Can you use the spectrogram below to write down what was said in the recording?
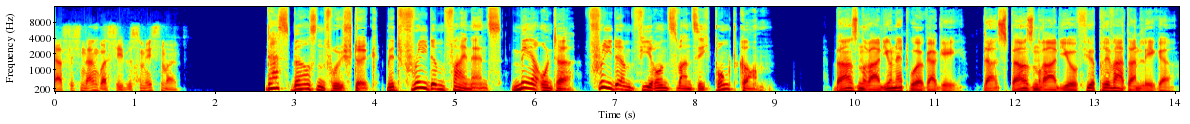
Herzlichen Dank, Basti. Bis zum nächsten Mal. Das Börsenfrühstück mit Freedom Finance. Mehr unter freedom24.com. Börsenradio Network AG. Das Börsenradio für Privatanleger.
